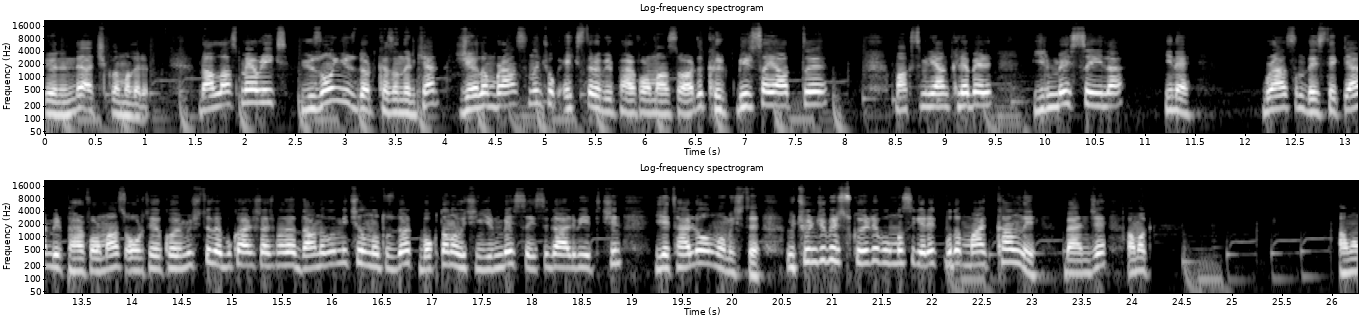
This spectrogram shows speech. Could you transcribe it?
yönünde açıklamaları. Dallas Mavericks 110-104 kazanırken Jalen Brunson'ın çok ekstra bir performansı vardı. 41 sayı attı. Maximilian Kleber 25 sayıyla yine Brunson'ı destekleyen bir performans ortaya koymuştu ve bu karşılaşmada Donovan Mitchell'ın 34, Bogdanovic'in 25 sayısı galibiyet için yeterli olmamıştı. Üçüncü bir skoreri bulması gerek. Bu da Mike Conley bence ama ama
